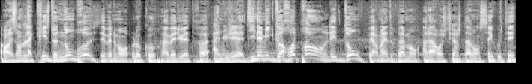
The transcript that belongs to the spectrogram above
en raison de la crise, de nombreux événements locaux avaient dû être annulés. La dynamique doit reprendre. Les dons permettent vraiment à la recherche d'avancer. Écoutez,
